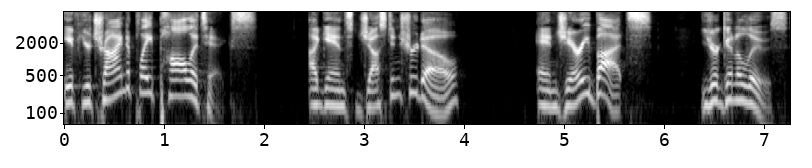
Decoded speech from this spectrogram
If you're trying to play politics against Justin Trudeau and Gerry Butts, you're going to lose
